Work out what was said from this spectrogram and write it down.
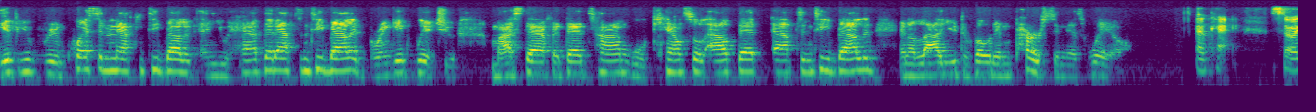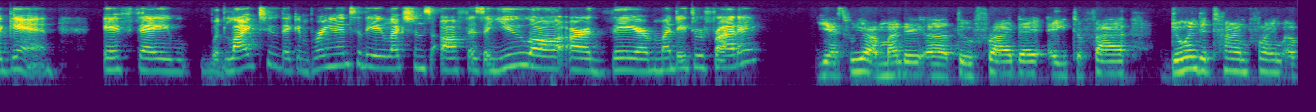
If you requested an absentee ballot and you have that absentee ballot, bring it with you. My staff at that time will cancel out that absentee ballot and allow you to vote in person as well. Okay, so again, if they would like to, they can bring it into the elections office and you all are there Monday through Friday? Yes, we are Monday uh, through Friday, eight to five. During the time frame of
